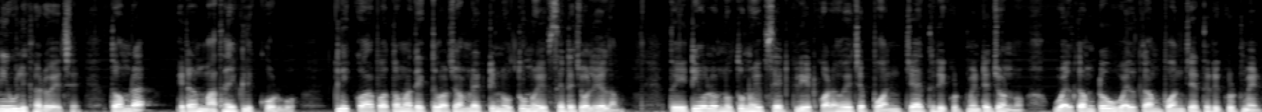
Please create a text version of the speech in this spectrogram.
নিউ লেখা রয়েছে। তো আমরা এটার মাথায় ক্লিক করব। ক্লিক করার পর তোমরা দেখতে পাচ্ছ আমরা একটি নতুন ওয়েবসাইটে চলে এলাম। তো এটি হলো নতুন ওয়েবসাইট ক্রিয়েট করা হয়েছে পঞ্চায়েত রিক্রুটমেন্টের জন্য। Welcome to welcome panchayat recruitment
